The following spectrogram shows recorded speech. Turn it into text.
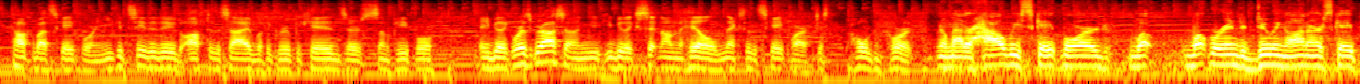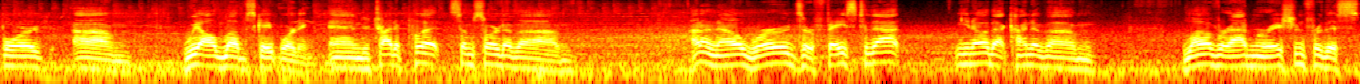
to talk about skateboarding. You could see the dude off to the side with a group of kids or some people, and you'd be like, "Where's Grosso?" And you- you'd be like sitting on the hill next to the skate park, just holding court. No matter how we skateboard, what what we're into doing on our skateboard, um, we all love skateboarding. And to try to put some sort of, um, I don't know, words or face to that, you know, that kind of um, love or admiration for this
